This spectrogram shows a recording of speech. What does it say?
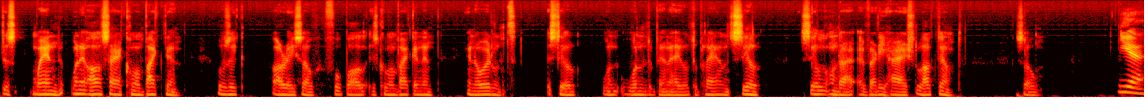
just when when it all started coming back, then it was like, all right, so football is coming back, and then in Ireland, still wouldn't, wouldn't have been able to play, and still still under a very harsh lockdown. So Yeah.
